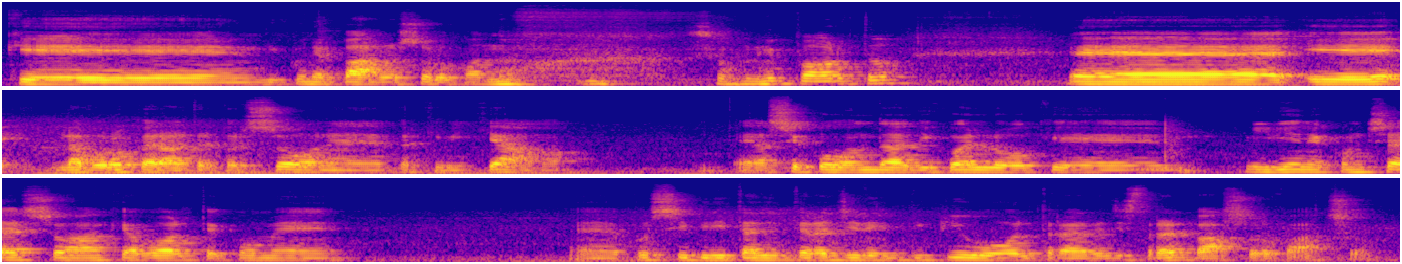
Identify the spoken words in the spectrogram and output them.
che- di cui ne parlo solo quando sono in porto eh, e lavoro per altre persone, per chi mi chiama e a seconda di quello che mi viene concesso anche a volte come eh, possibilità di interagire di più oltre a registrare il basso lo faccio.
